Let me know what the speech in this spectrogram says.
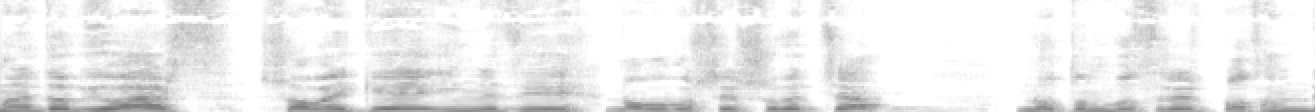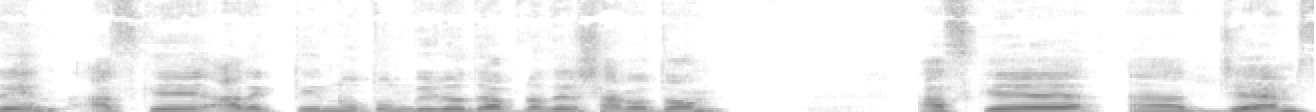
সম্মানিত ভিউয়ার্স সবাইকে ইংরেজি নববর্ষের শুভেচ্ছা। নতুন বছরের প্রথম দিন, আজকে আরেকটি নতুন ভিডিওতে আপনাদের স্বাগতম। আজকে জেন্টস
